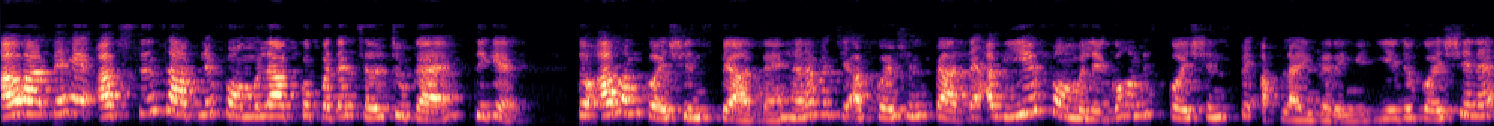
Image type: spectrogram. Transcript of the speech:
अब आते हैं। अब सिंस आपने फॉर्मूला आपको पता चल चुका है, ठीक है? तो अब हम क्वेश्चंस पे आते हैं, है ना बच्चे? अब क्वेश्चंस पे आते हैं। अब ये फॉर्मूले को हम इस क्वेश्चंस पे अप्लाई करेंगे। ये जो क्वेश्चन है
